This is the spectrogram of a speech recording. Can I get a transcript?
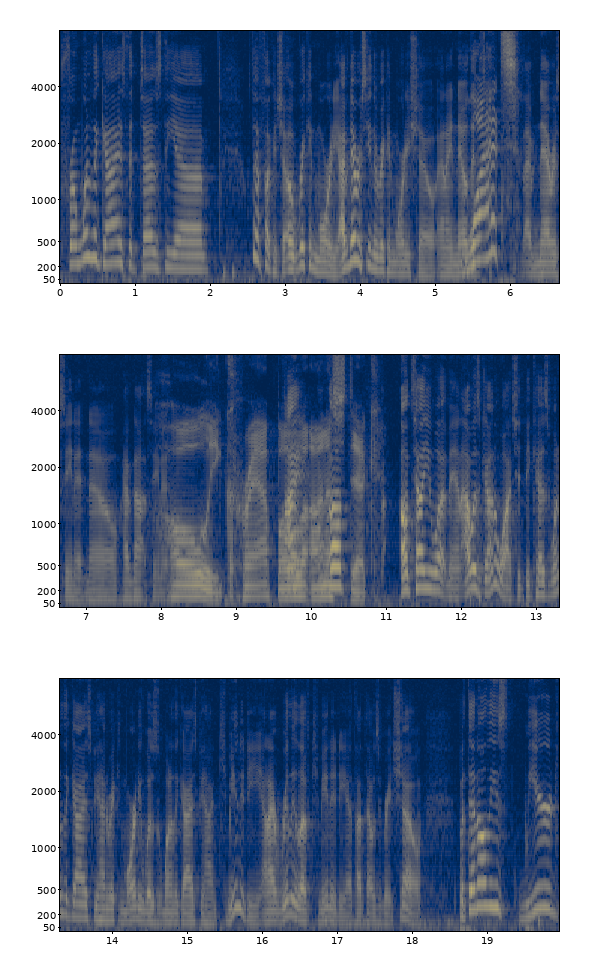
from one of the guys that does the uh, what's that fucking show? Oh, Rick and Morty. I've never seen the Rick and Morty show, and I know that What? I've never seen it. No, have not seen it. Holy crap! I- on a well, stick. I'll tell you what, man. I was gonna watch it because one of the guys behind Rick and Morty was one of the guys behind Community, and I really love Community. I thought that was a great show. But then all these weird,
